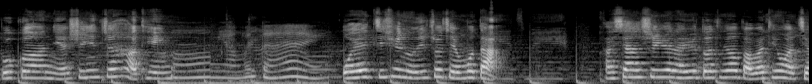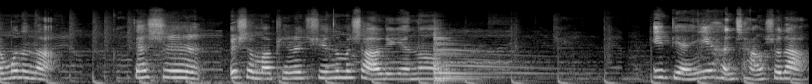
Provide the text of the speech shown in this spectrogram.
不过你的声音真好听。”我会继续努力做节目的。好像是越来越多听众宝宝听我节目的呢，但是为什么评论区那么少留言呢？一点一横长说道：“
